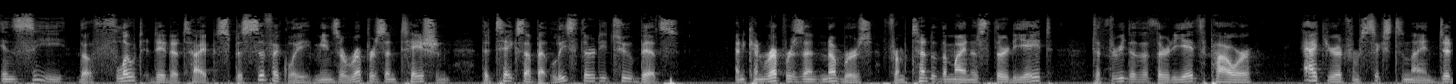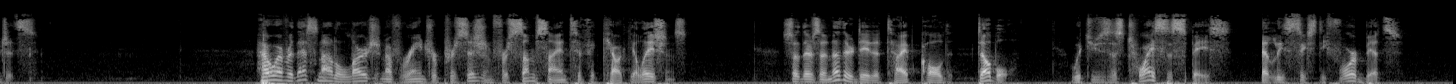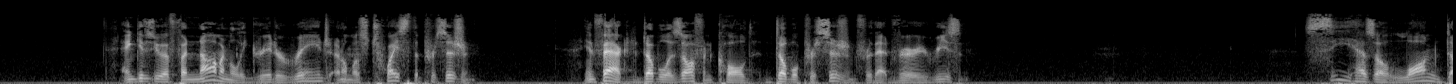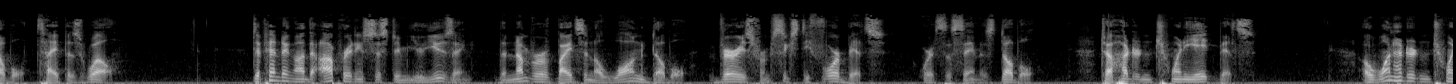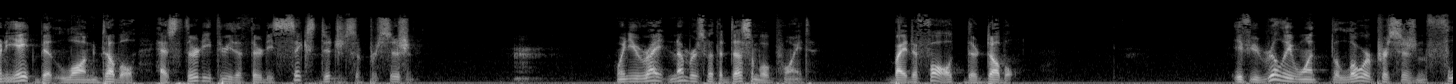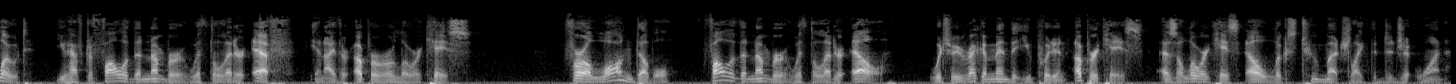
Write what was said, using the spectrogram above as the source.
In C, the float data type specifically means a representation that takes up at least 32 bits and can represent numbers from 10 to the minus 38 to 3 to the 38th power, accurate from 6 to 9 digits. However, that's not a large enough range or precision for some scientific calculations. So there's another data type called double, which uses twice the space, at least 64 bits, and gives you a phenomenally greater range and almost twice the precision. In fact, double is often called double precision for that very reason. C has a long double type as well. Depending on the operating system you're using, the number of bytes in a long double varies from 64 bits, where it's the same as double, to 128 bits. A 128 bit long double has 33 to 36 digits of precision. When you write numbers with a decimal point, by default they're double. If you really want the lower precision float, you have to follow the number with the letter F in either upper or lower case. For a long double, follow the number with the letter L, which we recommend that you put in uppercase, as a lowercase l looks too much like the digit 1.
